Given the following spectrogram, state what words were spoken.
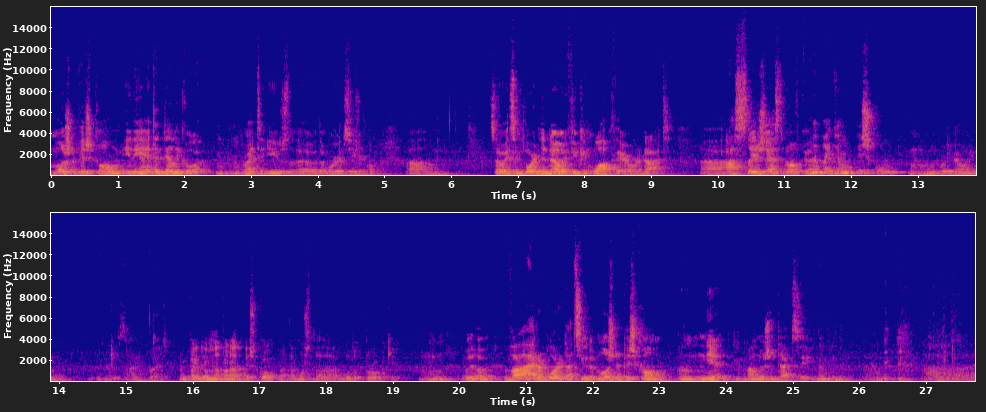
можно пешком, или Да. это далеко. Мгм. Right, to use the, the words here. Um, so it's important to know if you can walk there or not. Uh, а следующая остановка, Мы пойдем пешком. Mhm, we're going on foot. Мы пойдем на парад пешком, потому что будут пробки. Мгм. В аэропорт отсюда можно пешком? М, Нет, Мгм. вам нужен такси, например. А,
